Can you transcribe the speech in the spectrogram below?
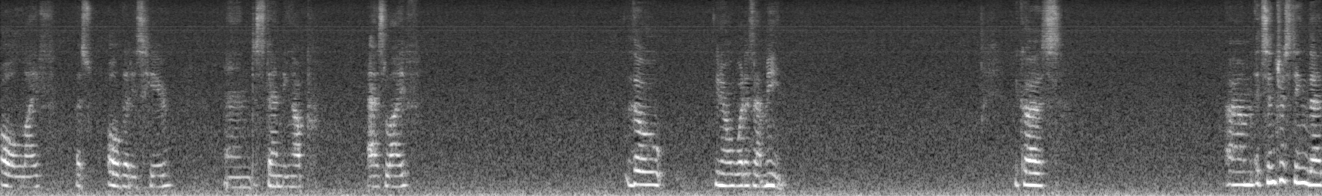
all life as all that is here and standing up as life. Though, you know, what does that mean? Because um, it's interesting that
